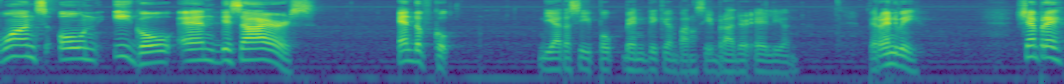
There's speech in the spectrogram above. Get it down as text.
one's own ego and desires. End of quote. Hindi yata si Pope Benedict yun, parang si Brother Elion. Pero anyway, syempre,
